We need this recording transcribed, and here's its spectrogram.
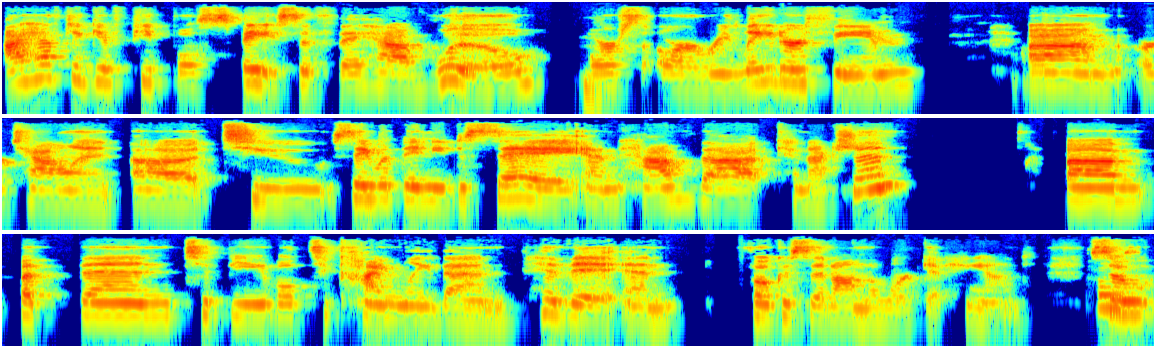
I have to give people space if they have woo or or a relator theme um, or talent uh, to say what they need to say and have that connection um, but then to be able to kindly then pivot and focus it on the work at hand. So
